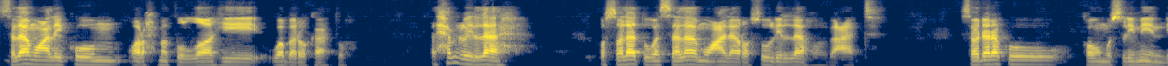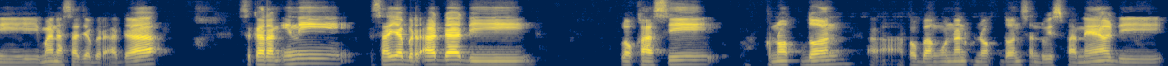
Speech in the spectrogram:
Assalamualaikum warahmatullahi wabarakatuh. Alhamdulillah wassalatu wassalamu ala Rasulillah wa ba'd. Saudaraku kaum muslimin di mana saja berada, sekarang ini saya berada di lokasi Knockdown eh, atau bangunan Knockdown Sandwich Panel di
